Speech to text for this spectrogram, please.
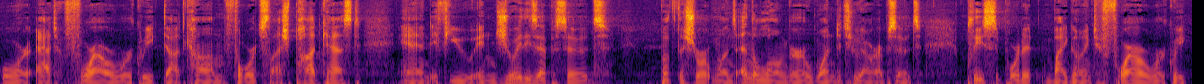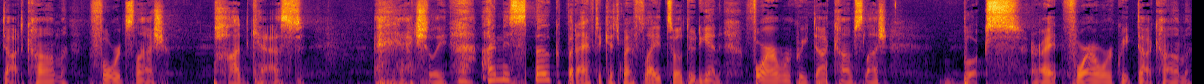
or at 4hourworkweek.com forward slash podcast. And if you enjoy these episodes, both the short ones and the longer one to two hour episodes, please support it by going to 4hourworkweek.com forward slash podcast. Actually, I misspoke, but I have to catch my flight, so I'll do it again. 4hourworkweek.com slash books. All right, 4hourworkweek.com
